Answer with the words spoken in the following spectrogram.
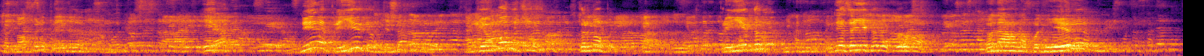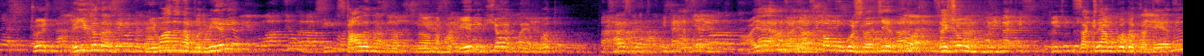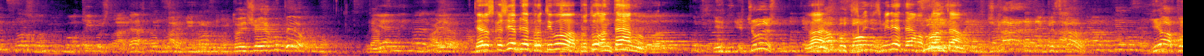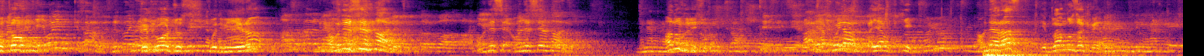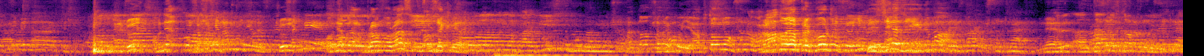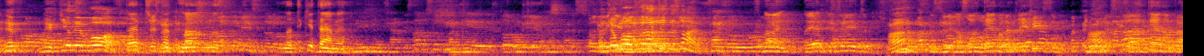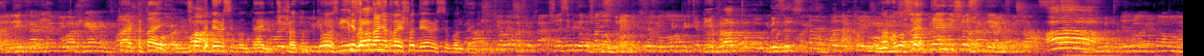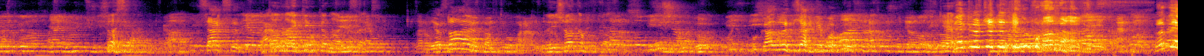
з Тернополя приїхали? На І вони приїхали. Діамоничі з Тернополя. Приїхали, вони заїхали курва. До нього на подвір'я. Чуєш, приїхали Івани на подвір'я, стали на, на, на, на подвір'ї, все як має бути. А я, а я в тому бушлаті да, зайшов за клямку до хатини, той, що я купив. Там. А я, Ти розкажи, бля, про тіво, про ту антенну. і, і чуєш, Іван, я потім... змі- зміни тему про антенну. Я потім виходжу з подвір'я, а вони сигналять. Вони, вони сигналять. А ну сюди. Я хуя, а я втік. А вони раз і бламу закрили. Чуєш? Вони? Вони браму раз і закрили. А добре хуя. А потім рано я приходжу, піздець їх нема. Не, не, не хотіли. Дай щось на, на, на, на такі теми. А ти мов брати не знаю. Знаю, да я підстрію тобі. А? А за антенну да я підстрію. За антенну тобі. Питай, питай, що ти дивишся в антенні, чи що там? Такі, ось, такі запитання давай, що дивишся в антенні? Щось як дивишся на антенні. Мій брат бізнес. На На антенні щось дивишся. А, Щось. Там на якому каналі секс? Я знаю там. Ну і що там показуєш? Показують, як не можна. Виключити телефон.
